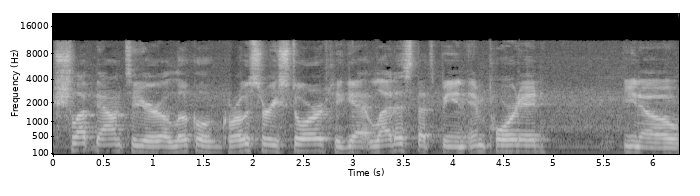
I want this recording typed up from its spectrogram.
schlep down to your local grocery store to get lettuce that's being imported you know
